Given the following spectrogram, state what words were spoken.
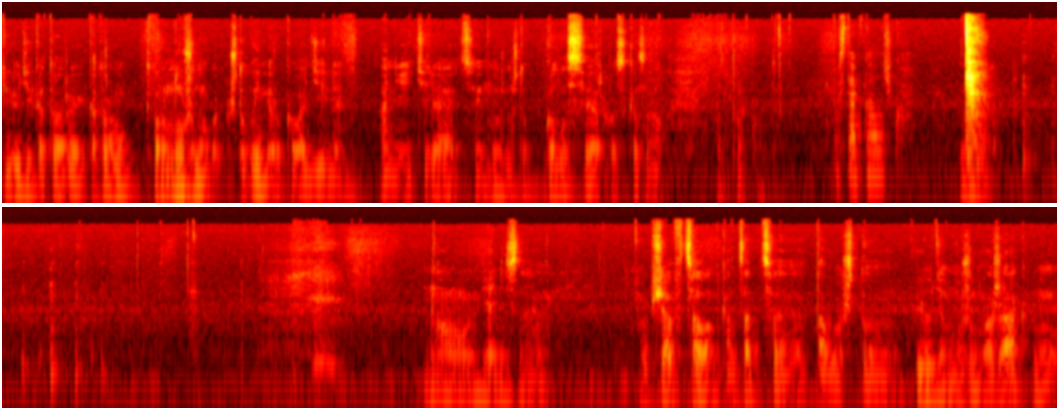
люди, которые, которым, которым нужно, чтобы ими руководили. Они теряются, им нужно, чтобы голос сверху сказал. Вот так вот. Поставь галочку. Да. Ну, я не знаю. Вообще, в целом, концепция того, что людям нужен вожак, ну,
